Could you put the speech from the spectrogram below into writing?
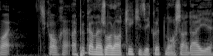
Ouais, je comprends. Un peu comme un joueur de hockey qui dit Écoute, mon chandail.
